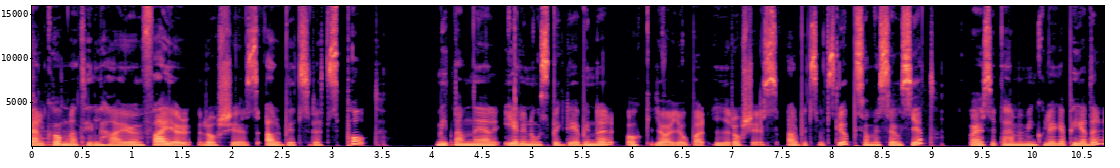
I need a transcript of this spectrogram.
välkomna till Hire and Fire, Rochers arbetsrättspodd. Mitt namn är Elin Osbeck Debinder och jag jobbar i Rochers arbetsrättsgrupp som associate. Och jag sitter här med min kollega Peder.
